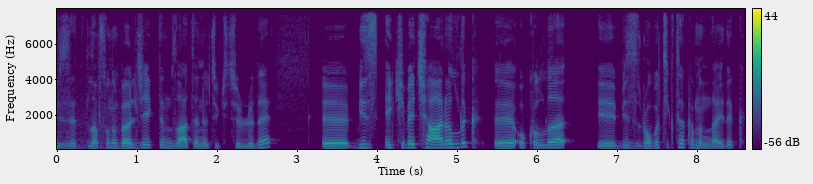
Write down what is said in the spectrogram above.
İzzet lafını bölecektim zaten öteki türlü de. Ee, biz ekibe çağrıldık. Ee, okulda e, biz robotik takımındaydık.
